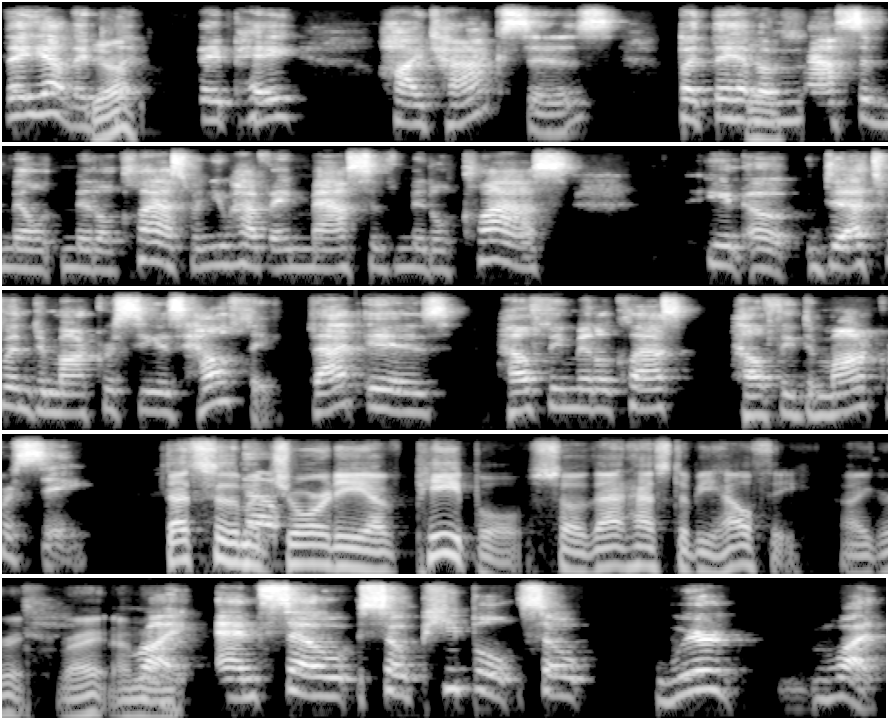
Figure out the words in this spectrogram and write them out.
They, yeah, they, yeah. Play, they pay high taxes, but they have yes. a massive middle class. When you have a massive middle class, you know, that's when democracy is healthy. That is healthy middle class, healthy democracy. That's the so, majority of people. So that has to be healthy. I agree. Right. I mean, right. And so, so people, so we're what?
